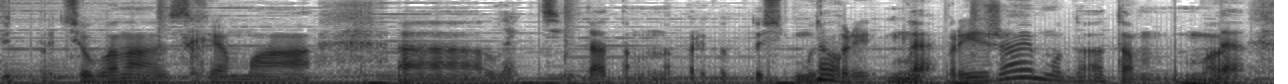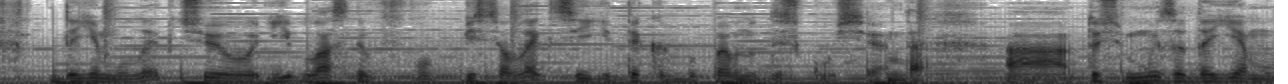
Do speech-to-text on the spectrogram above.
відпрацьована схема а, лекцій. Да, там, наприклад, тобто ми, ну, при, ми приїжджаємо, да, там да. даємо лекцію, і власне в, після лекції йде якби певна дискусія. А, Тобто ми задаємо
